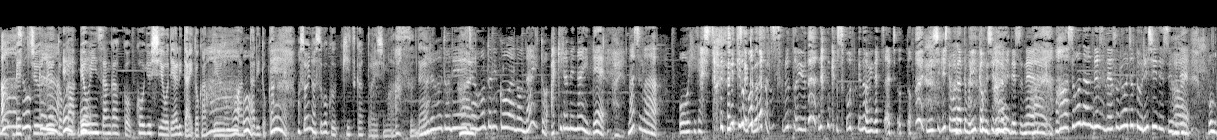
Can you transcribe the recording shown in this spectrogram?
の別注でとか、病院さんがこうこういう仕様でやりたいとかっていうのもあったりとか、まあ、そういうのはすごく気遣ったりしますね。なるほどね、はい、じゃあ本当にこうあのないと諦めないで、はい、まずは大東さんに相談するという、なんかそういうのを皆さんちょっと認識してもらってもいいかもしれないですね。はいはい、ああ、そうなんですね。それはちょっと嬉しいですよね。はい、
